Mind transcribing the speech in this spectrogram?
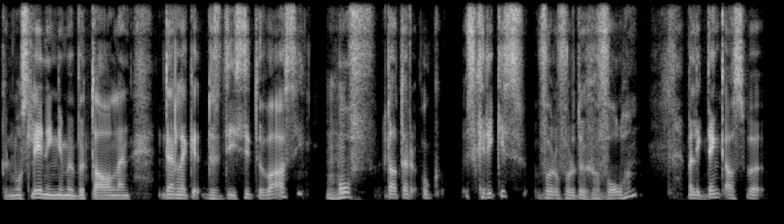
kunnen we ons lening niet meer betalen en dergelijke. Dus die situatie. Mhm. Of dat er ook schrik is voor, voor de gevolgen. Wel, ik denk als we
